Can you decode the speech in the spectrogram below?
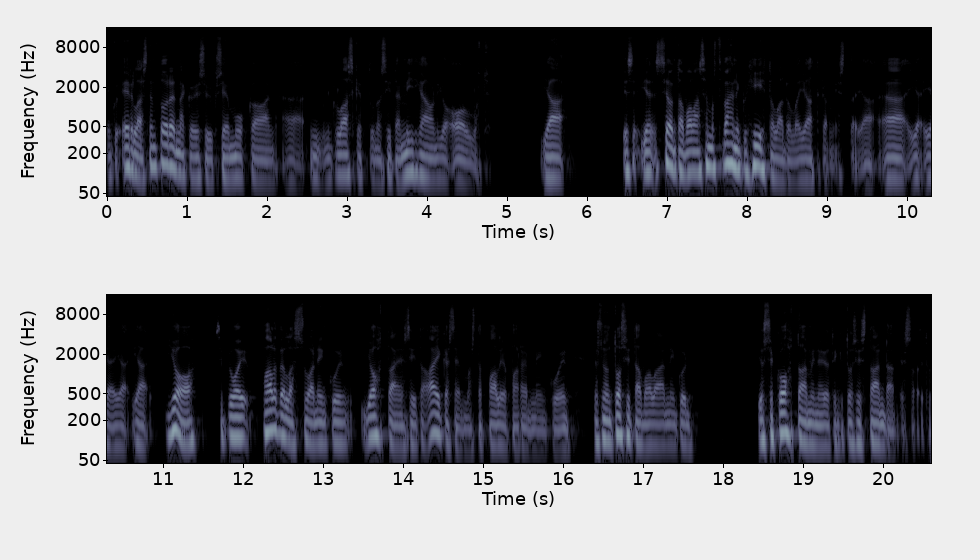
niin kuin erilaisten todennäköisyyksien mukaan ää, niin kuin laskettuna sitä, mikä on jo ollut. Ja ja, se, ja se on tavallaan semmoista vähän niin kuin hiihtoladulla jatkamista. Ja, ää, ja, ja, ja, ja joo, se voi palvella sua niin kuin johtaen siitä aikaisemmasta paljon paremmin kuin, jos ne on tosi tavallaan niin kuin, jos se kohtaaminen on jotenkin tosi standardisoitu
